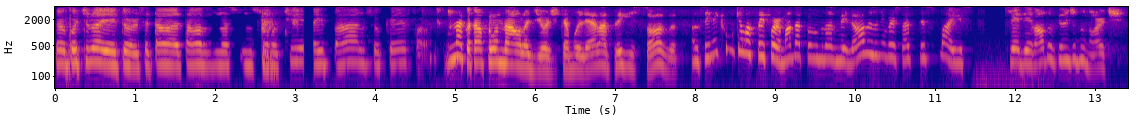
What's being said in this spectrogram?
Não, continua aí, Heitor. Você tava, tava na, na sua rotina aí, pá, não sei o que, fala. Não, que eu tava falando da aula de hoje, que a mulher ela é preguiçosa. Eu não sei nem como que ela foi formada por uma das melhores universidades desse país. Federal do Rio Grande do Norte.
